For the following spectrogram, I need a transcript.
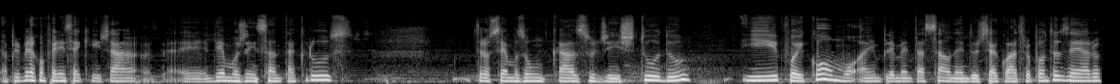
a primeira conferência que já é, demos em Santa Cruz, trouxemos um caso de estudo e foi como a implementação da indústria 4.0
